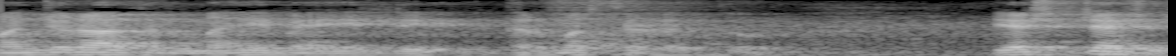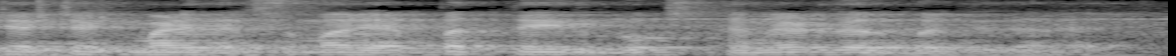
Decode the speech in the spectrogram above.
ಮಂಜುನಾಥನ ಮಹಿಮೆ ಇಲ್ಲಿ ಧರ್ಮಸ್ಥಳದ್ದು ಎಷ್ಟೆಷ್ಟು ಎಷ್ಟೆಷ್ಟು ಮಾಡಿದ್ದಾರೆ? ಸುಮಾರು ಎಪ್ಪತ್ತೈದು ಬುಕ್ಸ್ ಕನ್ನಡದಲ್ಲಿ ಬರೆದಿದ್ದಾರೆ.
